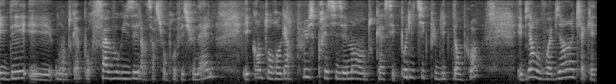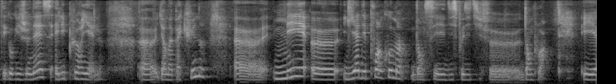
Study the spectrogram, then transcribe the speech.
aider, et, ou en tout cas pour favoriser l'insertion professionnelle. Et quand on regarde plus précisément, en tout cas, ces politiques publiques d'emploi, eh bien, on voit bien que la catégorie jeunesse, elle est plurielle. Euh, il n'y en a pas qu'une, mais euh, il y a des points communs dans ces dispositifs d'emploi. Et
